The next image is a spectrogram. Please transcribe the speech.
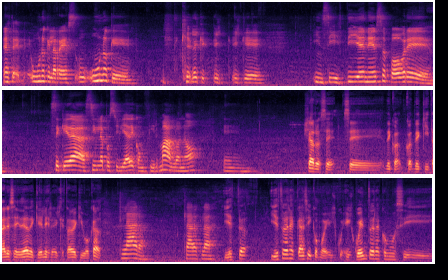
Este, uno que la res, uno que, que, el, que el, el que insistía en eso, pobre se queda sin la posibilidad de confirmarlo, ¿no? Eh, claro, se, se de, quitar esa idea de que él es el que estaba equivocado. Claro, claro, claro. Y esto, y esto era casi como, el, el cuento era como si,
